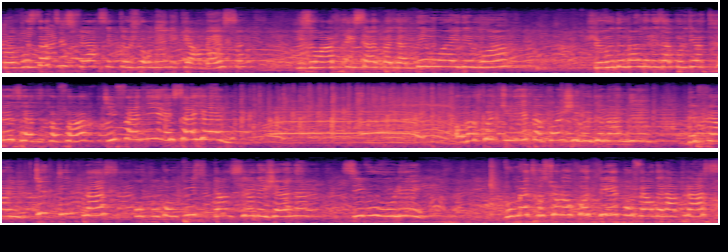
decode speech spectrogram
pour vous satisfaire cette journée des kermesses. Ils ont appris ça pendant des mois et des mois. Je vous demande de les applaudir très très, très fort. Tiffany et Sayon On va continuer, par contre, je vais vous demander de faire une toute petite place pour, pour qu'on puisse danser les jeunes. Si vous voulez vous mettre sur le côté pour faire de la place.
